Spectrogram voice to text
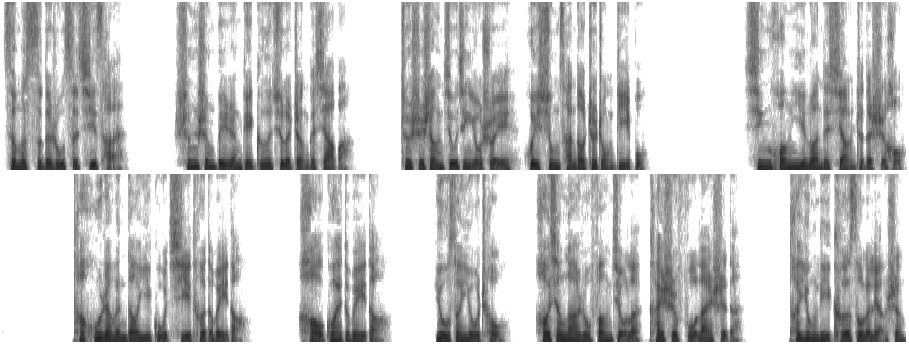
怎么死的如此凄惨，生生被人给割去了整个下巴？这世上究竟有谁会凶残到这种地步？心慌意乱的想着的时候，他忽然闻到一股奇特的味道，好怪的味道，又酸又臭，好像腊肉放久了开始腐烂似的。他用力咳嗽了两声，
